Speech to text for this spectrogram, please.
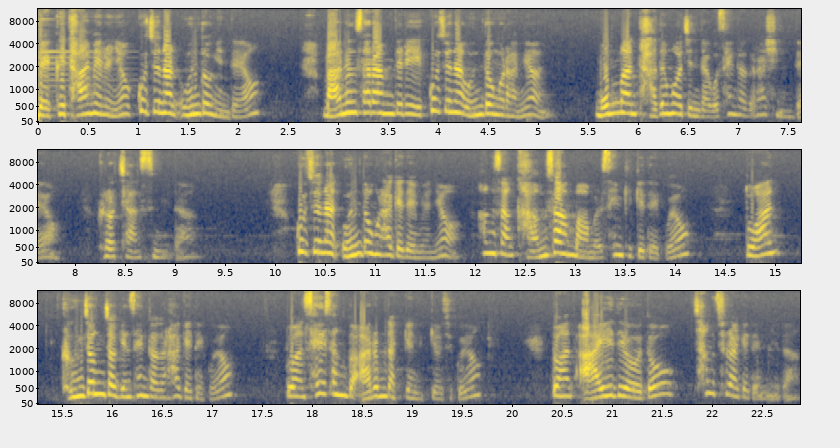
네, 그 다음에는요, 꾸준한 운동인데요. 많은 사람들이 꾸준한 운동을 하면 몸만 다듬어진다고 생각을 하시는데요. 그렇지 않습니다. 꾸준한 운동을 하게 되면요. 항상 감사한 마음을 생기게 되고요. 또한 긍정적인 생각을 하게 되고요. 또한 세상도 아름답게 느껴지고요. 또한 아이디어도 창출하게 됩니다.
